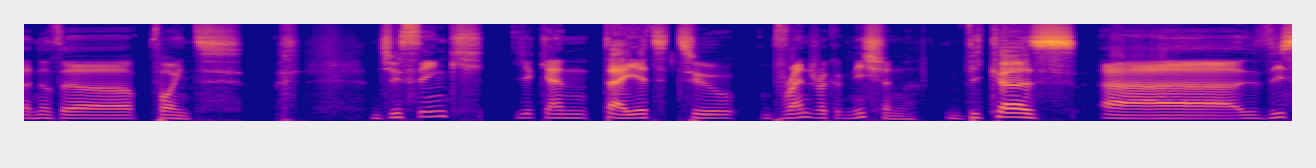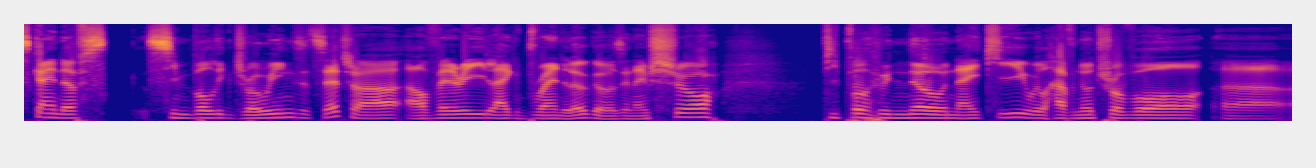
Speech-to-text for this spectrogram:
another point. Do you think you can tie it to brand recognition? Because uh, this kind of s- symbolic drawings, etc., are very like brand logos, and I'm sure people who know Nike will have no trouble uh,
